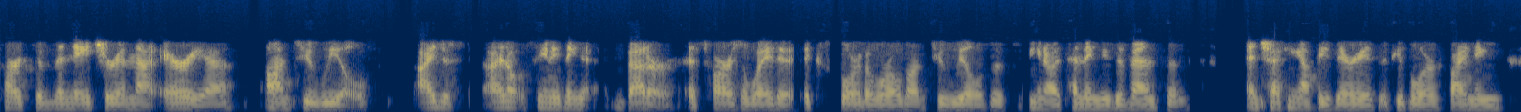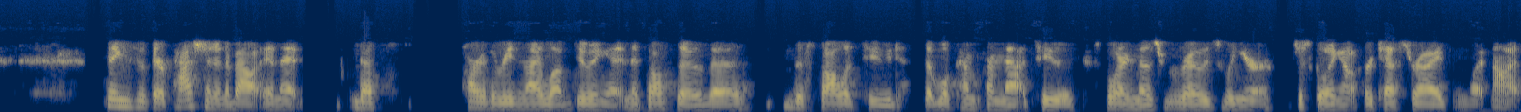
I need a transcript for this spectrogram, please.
parts of the nature in that area on two wheels. I just I don't see anything better as far as a way to explore the world on two wheels as you know attending these events and and checking out these areas that people are finding things that they're passionate about in it. That's part of the reason I love doing it. And it's also the, the solitude that will come from that too, exploring those roads when you're just going out for test rides and whatnot.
